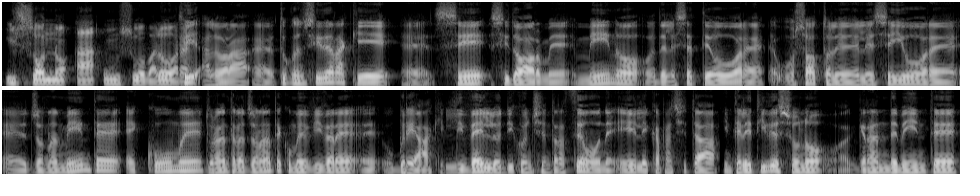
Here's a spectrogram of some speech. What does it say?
il sonno ha un suo valore. Sì, allora eh, tu considera che eh, se si dorme meno delle 7 ore eh, o sotto le, le 6 ore eh, giornalmente è come durante la giornata è come vivere eh, ubriachi. Il livello di concentrazione e le capacità intellettive sono grandemente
